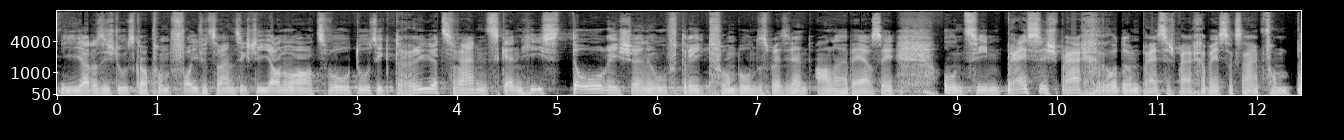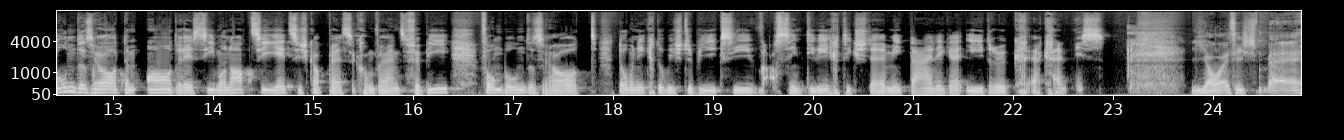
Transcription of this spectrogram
Ja, das ist die Ausgabe vom 25. Januar 2023. Ein historischer Auftritt vom Bundespräsident Alain Berset und seinem Pressesprecher oder einem Pressesprecher besser gesagt vom Bundesrat, dem André Simonazzi. Jetzt ist gerade die Pressekonferenz vorbei vom Bundesrat. Dominik, du bist dabei gewesen. Was sind die wichtigsten Mitteilungen, Eindrücke, Erkenntnisse? Ja, es ist, äh,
